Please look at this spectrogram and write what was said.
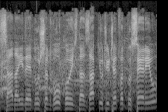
sada ide Dušan Vuković da zaključi četvrtu seriju.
